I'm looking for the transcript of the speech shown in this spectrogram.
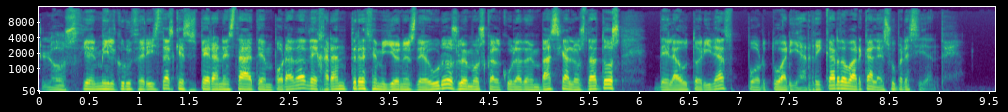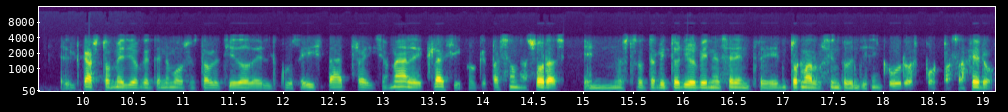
Los 100.000 cruceristas que se esperan esta temporada dejarán 13 millones de euros, lo hemos calculado en base a los datos de la autoridad portuaria. Ricardo Barcala es su presidente el gasto medio que tenemos establecido del crucerista tradicional, el clásico, que pasa unas horas en nuestro territorio, viene a ser entre en torno a los 125 euros por pasajero.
